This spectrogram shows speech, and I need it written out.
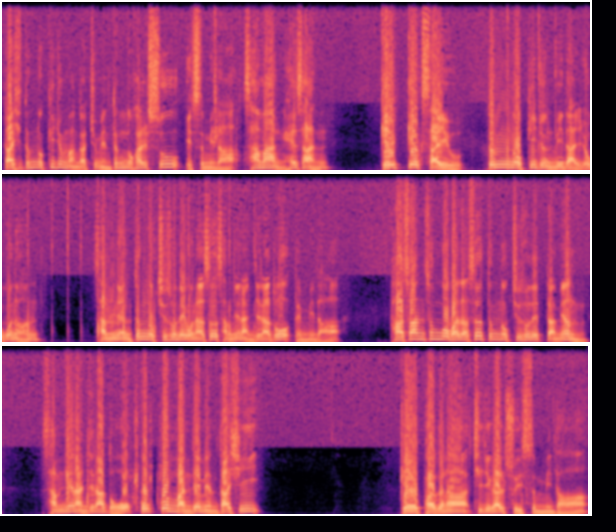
다시 등록 기준만 갖추면 등록할 수 있습니다. 사망, 해산, 결격 사유, 등록 기준 미달 요거는 3년 등록 취소되고 나서 3년 안 지나도 됩니다. 파산 선고받아서 등록 취소됐다면 3년 안 지나도 복권만 되면 다시 개업하거나 취직할 수 있습니다.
